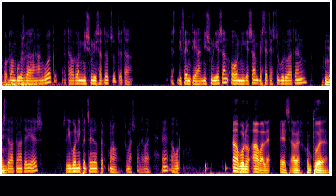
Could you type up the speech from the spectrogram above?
orduan gu ez ga hanguak, eta orduan nizuri esatotzut, eta ez diferentia nizuri esan, o nik esan beste testunguru baten, hmm. beste baten materia, ez? Zer igual ni pentsa dut, bueno, sumaz, vale, vale, eh? Agur. Ah, bueno, ah, vale. Ez, a ver, kontu eda.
